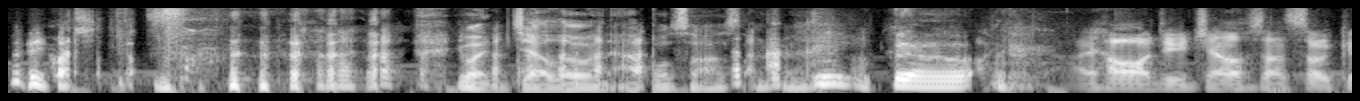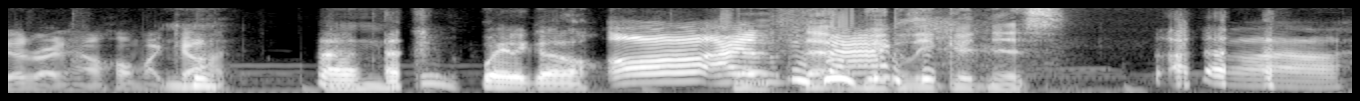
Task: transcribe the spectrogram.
you want jello and applesauce? Okay. Yeah. I, oh, dude, Jello sounds so good right now. Oh my god. Mhm. Way to go. Oh, I am That, that wiggly goodness. Ah.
